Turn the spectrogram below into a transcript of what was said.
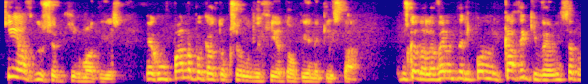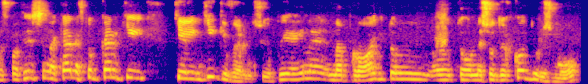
και αυτούς τους επιχειρηματίες. Έχουν πάνω από 100 ξενοδοχεία τα οποία είναι κλειστά. Όπως καταλαβαίνετε, λοιπόν, κάθε κυβέρνηση θα προσπαθήσει να κάνει αυτό που κάνει και, και η ελληνική κυβέρνηση, η οποία είναι να προάγει τον, ε, τον εσωτερικό τουρισμό,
